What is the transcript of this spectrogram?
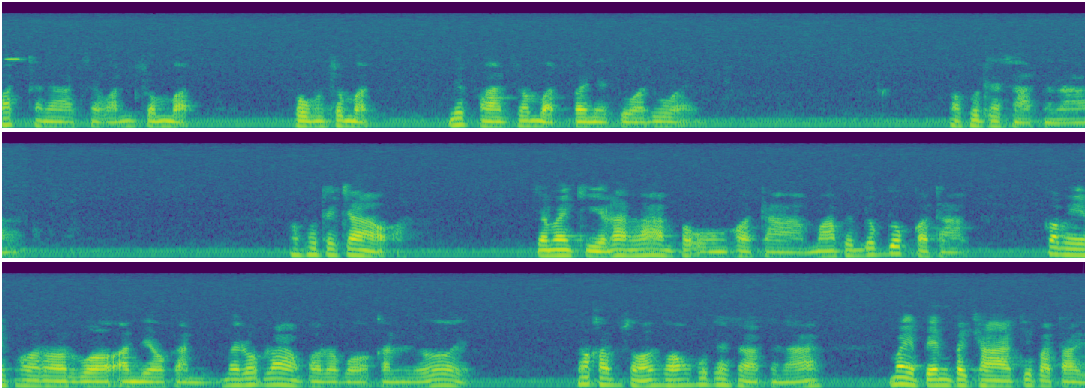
พัฒนาสวรรค์สมบัติพรมสมบัตินิพพานสมบัติไปในตัวด้วยพระพุทธศาสนาพระพุทธเจ้า จะไม่ขี่ล้านล้านพระองค์ก็ตาม มาเป็นยุกยุกก็ตาม ก็มีพรบอันเดียวกัน ไม่ลบล้างพรบกันเลยเพราะคำสอนของพุทธศาสนา ไม่เป็นประชาธิปไตย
